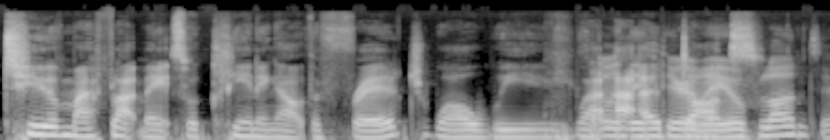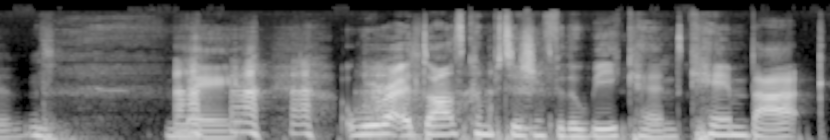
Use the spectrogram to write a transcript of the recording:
Two of my flatmates were cleaning out the fridge while we were Is that when at they a dance. mate. we were at a dance competition for the weekend. Came back.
